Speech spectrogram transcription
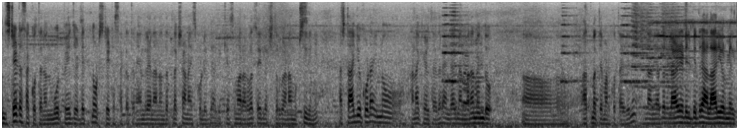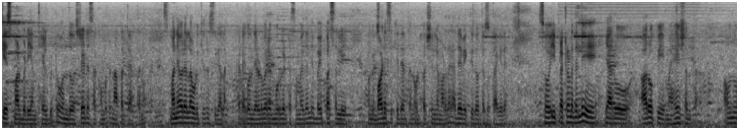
ಒಂದು ಸ್ಟೇಟಸ್ ಹಾಕೋತಾನೆ, ಒಂದು ಮೂರು ಪೇಜ್ ಡೆತ್ ನೋಟ್ ಸ್ಟೇಟಸ್ ಹಾಕೋತಾನೆ. ಅಂದರೆ ನಾನು ಒಂದು ಹತ್ತು ಲಕ್ಷ ಹಣ ಇಸ್ಕೊಂಡಿದ್ದೆ, ಅದಕ್ಕೆ ಸುಮಾರು ಅರವತ್ತೈದು ಲಕ್ಷದವರೆಗೂ ಹಣ ಮುಟ್ಟಿಸಿದ್ದೀನಿ. ಅಷ್ಟಾಗಿಯೂ ಕೂಡ ಇನ್ನೂ ಹಣ ಕೇಳ್ತಾ ಇದ್ದಾರೆ. ಹಂಗಾಗಿ ನನ್ನ ಮನನೊಂದು ಆತ್ಮಹತ್ಯೆ ಮಾಡ್ಕೋತಾ ಇದ್ದೀನಿ. ನಾನು ಯಾವ್ದಾದ್ರು ಲಾರಿ ಅಡಿಲಿ ಬಿದ್ದರೆ ಆ ಲಾರಿಯವ್ರ ಮೇಲೆ ಕೇಸ್ ಮಾಡಬೇಡಿ ಅಂತ ಹೇಳಿಬಿಟ್ಟು ಒಂದು ಸ್ಟೇಟಸ್ ಹಾಕೊಂಡ್ಬಿಟ್ಟು ನಾಪತ್ತೆ ಆಗ್ತಾನೆ. ಮನೆಯವರೆಲ್ಲ ಹುಡುಕಿದ್ರು ಸಿಗಲ್ಲ. ಕಡೆಗೆ ಒಂದು ಎರಡೂವರೆ, ಮೂರು ಗಂಟೆ ಸಮಯದಲ್ಲಿ ಬೈಪಾಸಲ್ಲಿ ಒಂದು ಬಾಡಿ ಸಿಕ್ಕಿದೆ ಅಂತ ನೋಡಿ ಪರಿಶೀಲನೆ ಮಾಡಿದಾಗ ಅದೇ ವ್ಯಕ್ತಿದು ಅಂತ ಗೊತ್ತಾಗಿದೆ. ಸೊ ಈ ಪ್ರಕರಣದಲ್ಲಿ ಯಾರು ಆರೋಪಿ ಮಹೇಶ್ ಅಂತ, ಅವನು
